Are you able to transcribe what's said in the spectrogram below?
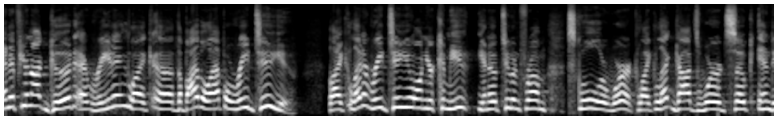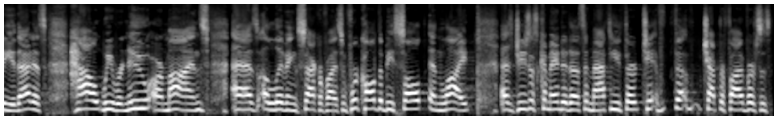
And if you're not good at reading, like uh, the Bible app will read to you. Like, let it read to you on your commute, you know, to and from school or work. Like, let God's word soak into you. That is how we renew our minds as a living sacrifice. If we're called to be salt and light, as Jesus commanded us in Matthew 13, chapter 5, verses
